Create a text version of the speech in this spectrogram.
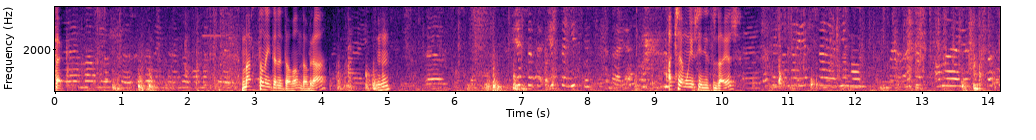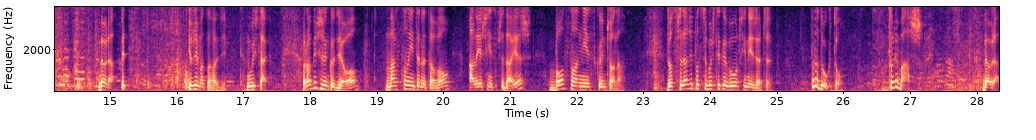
Tak. Ale mam już e, stronę internetową, na której Masz stronę internetową, dobra. e, Mhm. e, jeszcze, te, jeszcze nic nie sprzedaję. A czemu jeszcze nic nie sprzedajesz? E, Dlatego, że jeszcze nie mam... Znaczy, ona jest... Ta strona była Dobra, py... już wiem o co chodzi. Mówisz tak, robisz rękodzieło, masz stronę internetową, ale jeszcze nie sprzedajesz, bo strona nie jest skończona. Do sprzedaży potrzebujesz tylko i wyłącznie jednej rzeczy. Produktu, który masz. Dobra,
